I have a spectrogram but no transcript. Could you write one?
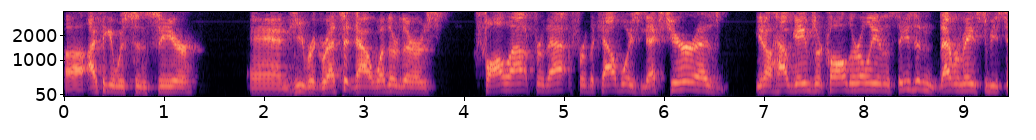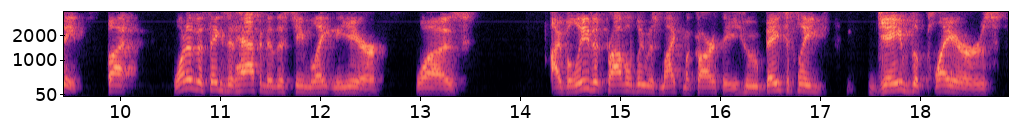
Uh, I think it was sincere, and he regrets it now. Whether there's fallout for that for the Cowboys next year as you know, how games are called early in the season, that remains to be seen. But one of the things that happened to this team late in the year was I believe it probably was Mike McCarthy who basically gave the players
